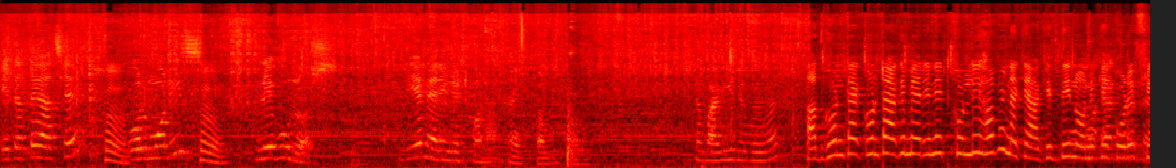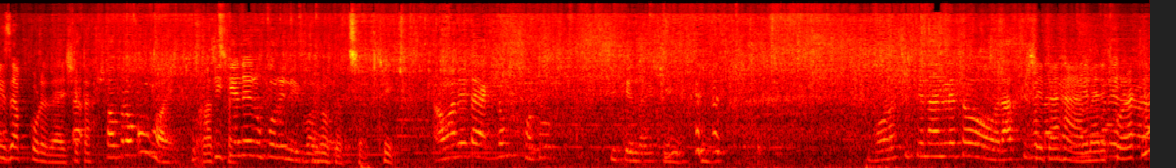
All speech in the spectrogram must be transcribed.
এটাতে আছে। গোলমরিচ লেবুর রস দিয়ে ম্যারিনেট করা। একদম। বাড়িয়ে দেবো এবার। আধ ঘণ্টা এক ঘণ্টা আগে ম্যারিনেট করলেই হবে নাকি আগের দিন অনেকে করে ফ্রিজ আপ করে দেয় সেটা? সব রকম হয়। আচ্ছা। চিকেনের উপরে নির্ভর নোট করে। হচ্ছে ঠিক। আমার এটা একদম ছোট চিকেন আর কি। বড় চিকেন আনলে তো রাত্রি সেটা হ্যাঁ ম্যারিনেট করে রাখলে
